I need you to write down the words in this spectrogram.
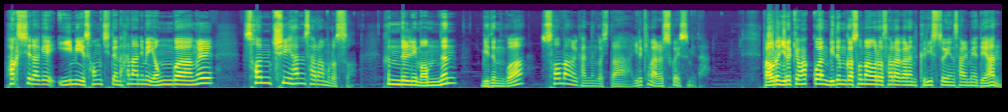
확실하게 이미 성취된 하나님의 영광을 선취한 사람으로서 흔들림 없는 믿음과 소망을 갖는 것이다. 이렇게 말할 수가 있습니다. 바울은 이렇게 확고한 믿음과 소망으로 살아가는 그리스도인 삶에 대한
